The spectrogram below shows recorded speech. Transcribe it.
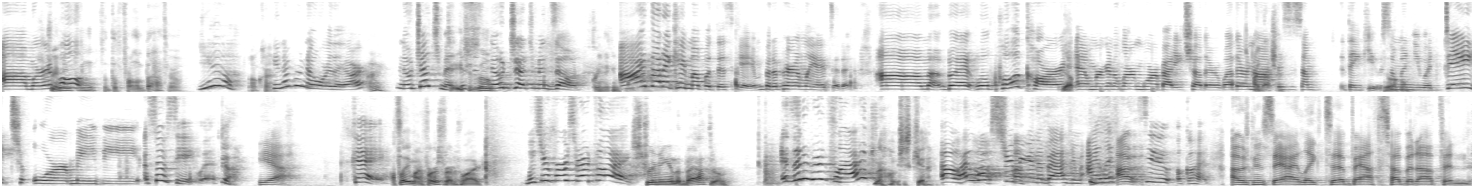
Um, we're gonna Streaming pull. from the, from the bathroom. Yeah. Okay. You never know where they are. Hey. No judgment. This is own. no judgment zone. Bring the computer. I thought I came up with this game, but apparently I didn't. Um, but we'll pull a card Yep. and we're gonna learn more about each other, whether or not this is some thank you, someone you would date or maybe associate with. Yeah. Yeah. Okay. I'll tell you my first red flag. What's your first red flag? Streaming in the bathroom. Is it a red flag? No, I'm just kidding. Oh, I love streaming in the bathroom. I listen to. Oh, go ahead. I was gonna say I like to bathtub it up and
